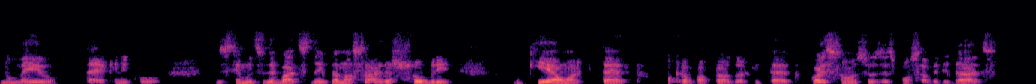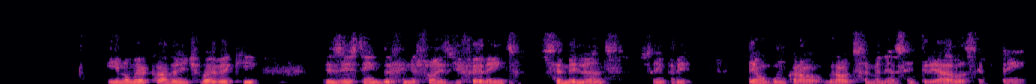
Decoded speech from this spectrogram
no meio técnico, existem muitos debates dentro da nossa área sobre o que é um arquiteto, qual é o papel do arquiteto, quais são as suas responsabilidades. E no mercado a gente vai ver que existem definições diferentes, semelhantes, sempre tem algum grau, grau de semelhança entre elas, sempre tem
